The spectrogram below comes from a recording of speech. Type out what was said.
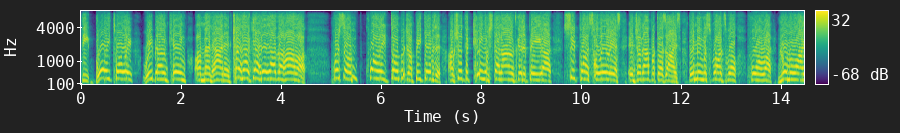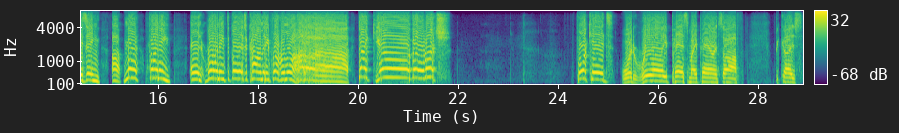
the boy toy rebound king of Manhattan. Can I get another holla? For some quality dumpage on Pete Davidson. I'm sure the king of Staten Island's going to be uh, C plus hilarious in Judd Apatow's eyes for being responsible for uh, normalizing uh, meh funny and ruining the golden age of comedy forevermore. Holla! Thank you very much. Four kids would really piss my parents off because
